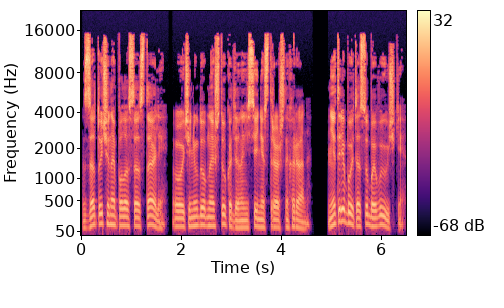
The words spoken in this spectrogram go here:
Заточенная полоса стали – очень удобная штука для нанесения страшных ран. Не требует особой выучки,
